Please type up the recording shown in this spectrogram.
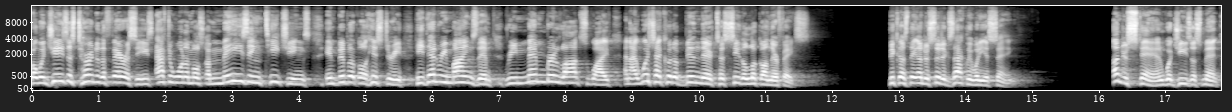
But when Jesus turned to the Pharisees after one of the most amazing teachings in biblical history, he then reminds them, Remember Lot's wife. And I wish I could have been there to see the look on their face because they understood exactly what he is saying. Understand what Jesus meant.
